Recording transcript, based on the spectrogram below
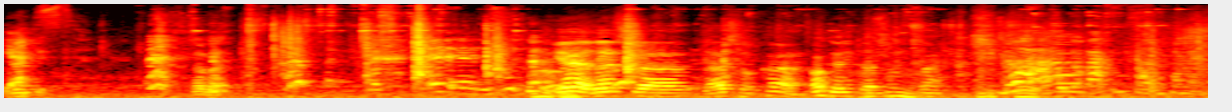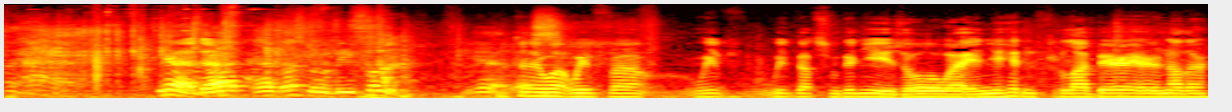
Thank you. Bye-bye. It is. Yeah, that's, uh, that's the car. Okay, that's fine. No, I went back inside. Yeah, that, that that's gonna be fun. Yeah. Tell you what, we've uh, we've we've got some good news all the way, and you're heading for Liberia another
